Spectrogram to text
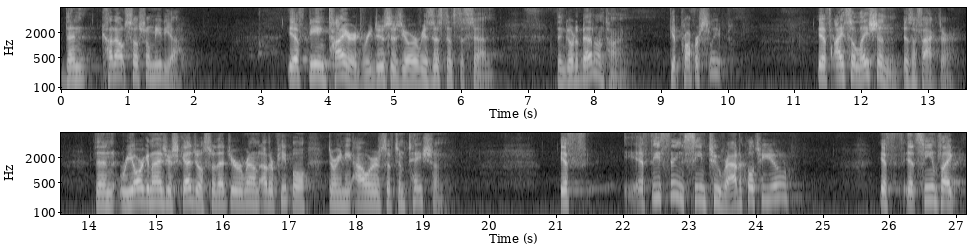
then cut out social media. If being tired reduces your resistance to sin, then go to bed on time. Get proper sleep. If isolation is a factor, then reorganize your schedule so that you're around other people during the hours of temptation. If, if these things seem too radical to you, if it seems like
